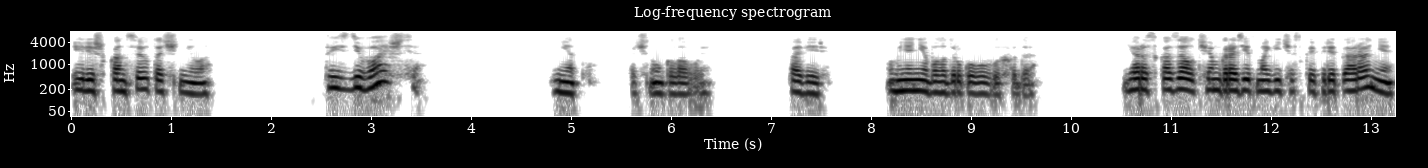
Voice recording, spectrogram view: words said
и лишь в конце уточнила. Ты издеваешься? Нет, качнул головой. Поверь, у меня не было другого выхода. Я рассказал, чем грозит магическое перегорание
